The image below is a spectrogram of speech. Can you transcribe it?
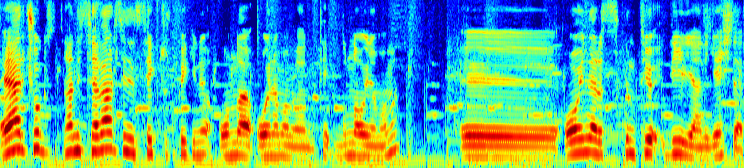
Eğer çok hani severseniz sektör pekini onunla oynamamı yani tek, bununla oynamamı ee, oynarız sıkıntı değil yani gençler.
